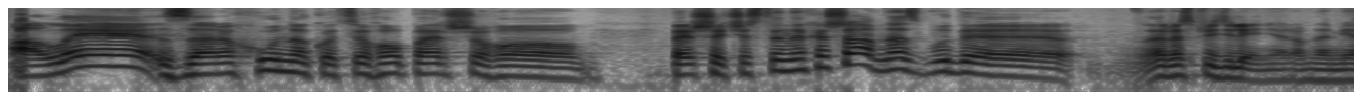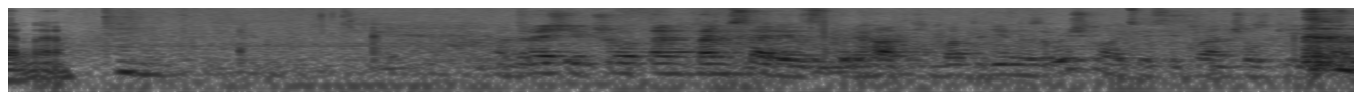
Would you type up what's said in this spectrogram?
але за рахунок оцього першого, першої частини хеша в нас буде розподілення равномірне. А до речі, якщо тайм, тайм-серію зберігати, хіба тоді незручно ці sequential key?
